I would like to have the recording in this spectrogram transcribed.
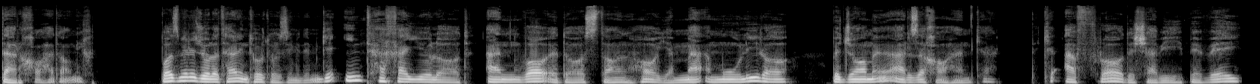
در خواهد آمیخت باز میره جلوتر اینطور توضیح میده. میگه این تخیلات انواع داستانهای معمولی را به جامعه عرضه خواهند کرد که افراد شبیه به وی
